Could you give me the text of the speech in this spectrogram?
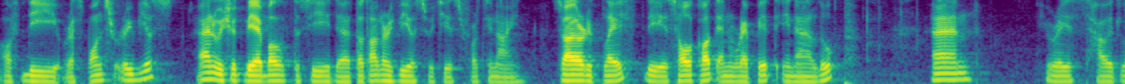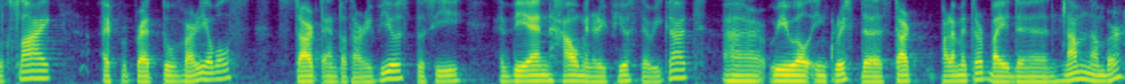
of the response reviews, and we should be able to see the total reviews, which is 49. So I'll replace this whole code and wrap it in a loop. And here is how it looks like. I've prepared two variables start and total reviews to see at the end how many reviews that we got. Uh, we will increase the start parameter by the num number,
